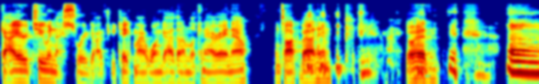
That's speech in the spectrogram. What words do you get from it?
guy or two, and I swear to God, if you take my one guy that I'm looking at right now and talk about him, go ahead. Uh,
